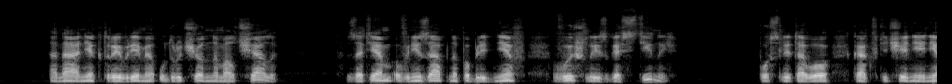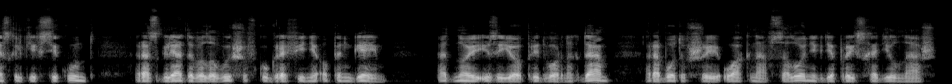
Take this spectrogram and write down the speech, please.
— она некоторое время удрученно молчала, затем, внезапно побледнев, вышла из гостиной. После того, как в течение нескольких секунд разглядывала вышивку графини Оппенгейм, одной из ее придворных дам, работавшей у окна в салоне, где происходил наш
